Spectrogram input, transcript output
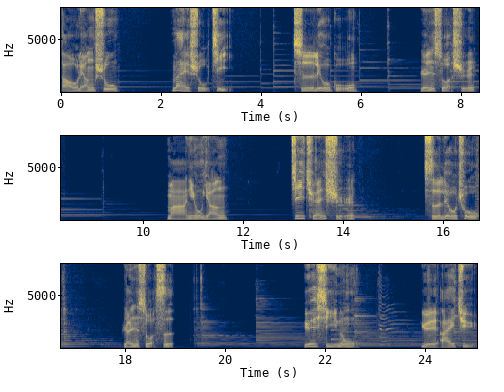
稻粱菽，麦黍稷，此六谷，人所食。马牛羊，鸡犬豕，此六畜，人所饲。曰喜怒，曰哀惧，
